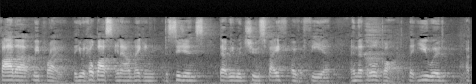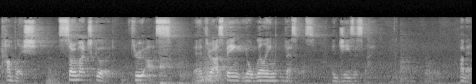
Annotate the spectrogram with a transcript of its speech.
Father, we pray that you would help us in our making decisions, that we would choose faith over fear, and that, Lord God, that you would accomplish so much good through us and through us being your willing vessels. In Jesus' name. Amen.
